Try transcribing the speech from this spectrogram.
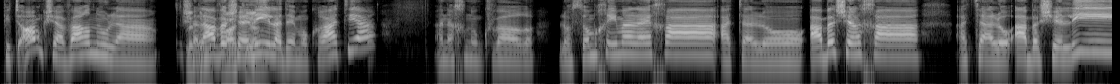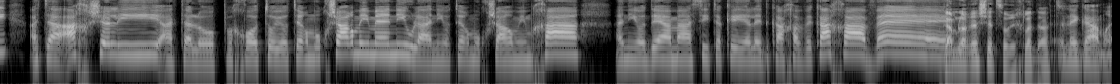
פתאום כשעברנו לשלב לדמוקרטיה. השני, לדמוקרטיה, אנחנו כבר לא סומכים עליך, אתה לא אבא שלך, אתה לא אבא שלי, אתה אח שלי, אתה לא פחות או יותר מוכשר ממני, אולי אני יותר מוכשר ממך, אני יודע מה עשית כילד ככה וככה, ו... גם לרשת צריך לדעת. לגמרי,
